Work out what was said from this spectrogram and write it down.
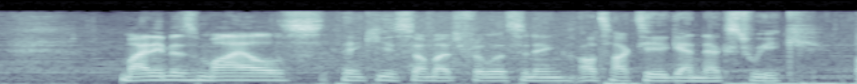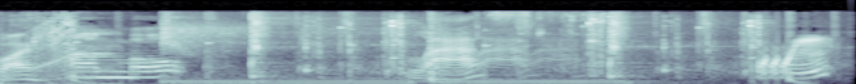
My name is Miles. Thank you so much for listening. I'll talk to you again next week. Bye. Humboldt. Last Week.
